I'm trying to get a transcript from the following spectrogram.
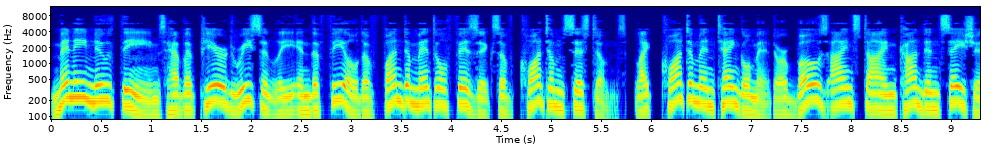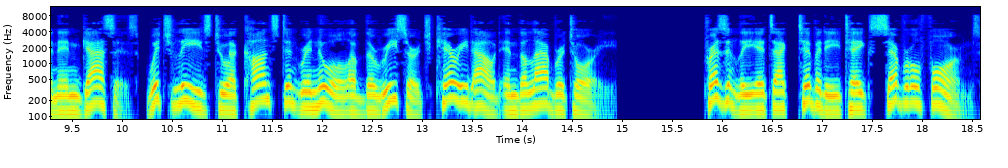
Many new themes have appeared recently in the field of fundamental physics of quantum systems, like quantum entanglement or Bose–Einstein condensation in gases, which leads to a constant renewal of the research carried out in the laboratory. Presently its activity takes several forms,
